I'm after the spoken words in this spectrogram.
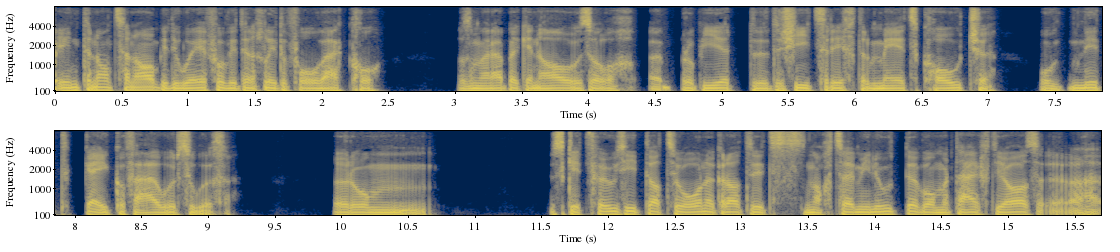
international bei der UEFA wieder ein bisschen davon weggekommen. Dass man eben genau so äh, probiert, den Schiedsrichter mehr zu coachen und nicht gegen Fehler suchen. Darum es gibt viele Situationen, gerade jetzt nach zehn Minuten, wo man denkt, ja, äh,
